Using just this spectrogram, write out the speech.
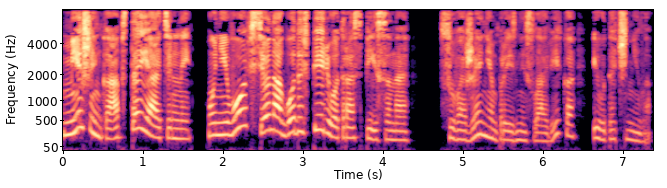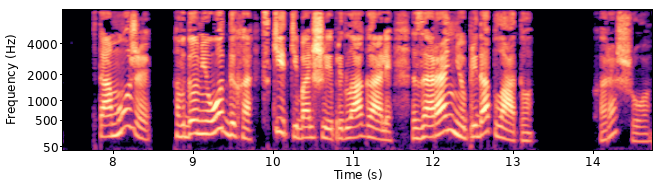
Мишенька обстоятельный, у него все на годы вперед расписано», — с уважением произнесла Вика и уточнила. «К тому же в доме отдыха скидки большие предлагали за раннюю предоплату». «Хорошо,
